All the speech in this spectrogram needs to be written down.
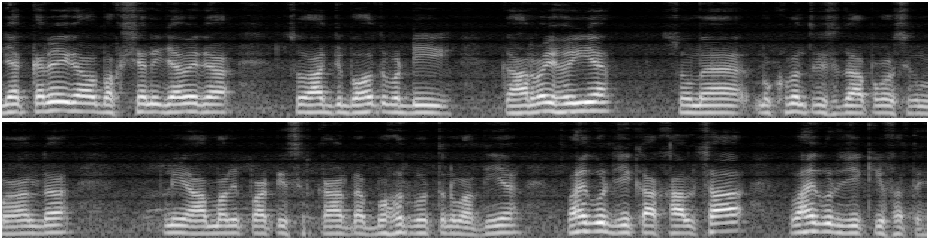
ਜਾਂ ਕਰੇਗਾ, ਉਹ ਬਖਸ਼ਿਆ ਨਹੀਂ ਜਾਵੇਗਾ। ਸੋ ਅੱਜ ਬਹੁਤ ਵੱਡੀ ਕਾਰਵਾਈ ਹੋਈ ਹੈ। ਸੋ ਮੈਂ ਮੁੱਖ ਮੰਤਰੀ ਸਰਦਾਰ ਭਗਵੰਤ ਸਿੰਘ ਮਾਨ ਦਾ, ਆਪਣੀ ਆਮ ਆਦਮੀ ਪਾਰਟੀ ਸਰਕਾਰ ਦਾ ਬਹੁਤ ਬਹੁਤ ਧੰਨਵਾਦੀ ਹਾਂ। ਵਾਹਿਗੁਰੂ ਜੀ ਕਾ ਖਾਲਸਾ, ਵਾਹਿਗੁਰੂ ਜੀ ਕੀ ਫਤਿਹ।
